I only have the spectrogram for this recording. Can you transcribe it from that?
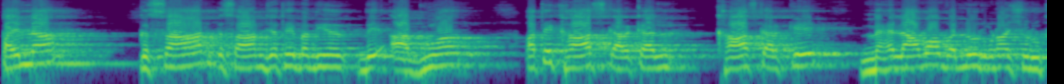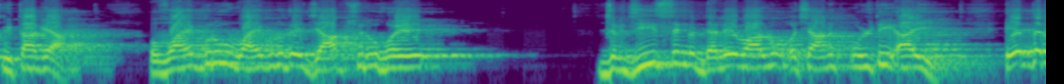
ਪਹਿਲਾਂ ਕਿਸਾਨ ਕਿਸਾਨ ਜਥੇਬੰਦੀਆਂ ਦੇ ਆਗੂਆਂ ਅਤੇ ਖਾਸ ਕਰਕੇ ਖਾਸ ਕਰਕੇ ਮਹਿਲਾਵਾਂ ਵੱਲੋਂ ਰੋਣਾ ਸ਼ੁਰੂ ਕੀਤਾ ਗਿਆ। ਵਾਹਿਗੁਰੂ ਵਾਹਿਗੁਰੂ ਦੇ ਜਾਪ ਸ਼ੁਰੂ ਹੋਏ। ਜਗਜੀਤ ਸਿੰਘ ਡੱਲੇਵਾਲ ਨੂੰ ਅਚਾਨਕ ਉਲਟੀ ਆਈ। ਇਧਰ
